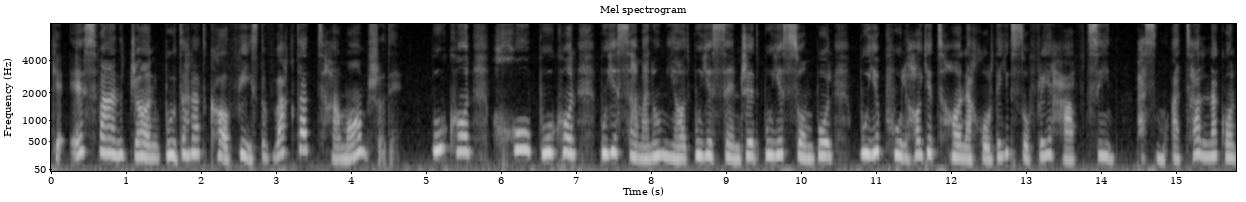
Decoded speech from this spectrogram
که اسفند جان بودنت کافی است وقتت تمام شده. بو کن خوب بو کن بوی سمنو میاد بوی سنجد بوی سنبل بوی پولهای تا نخورده سفره هفت سین. پس معطل نکن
